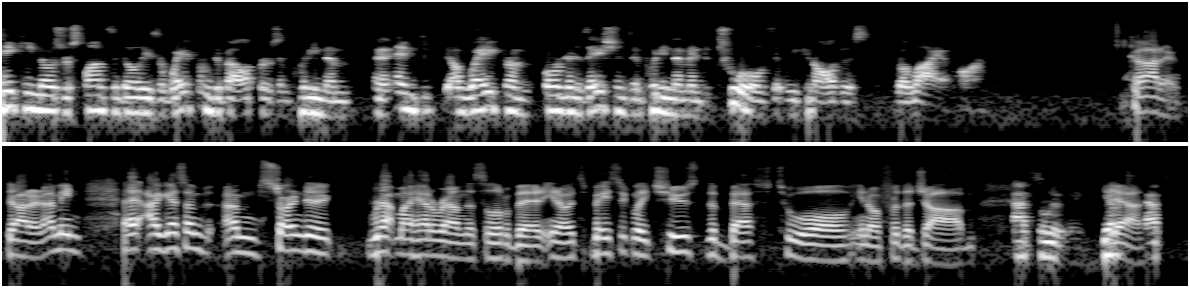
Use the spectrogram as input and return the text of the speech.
taking those responsibilities away from developers and putting them uh, and away from organizations and putting them into tools that we can all just rely upon. Got it. Got it. I mean, I guess I'm I'm starting to wrap my head around this a little bit. You know, it's basically choose the best tool, you know, for the job. Absolutely. Yep, yeah. Absolutely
